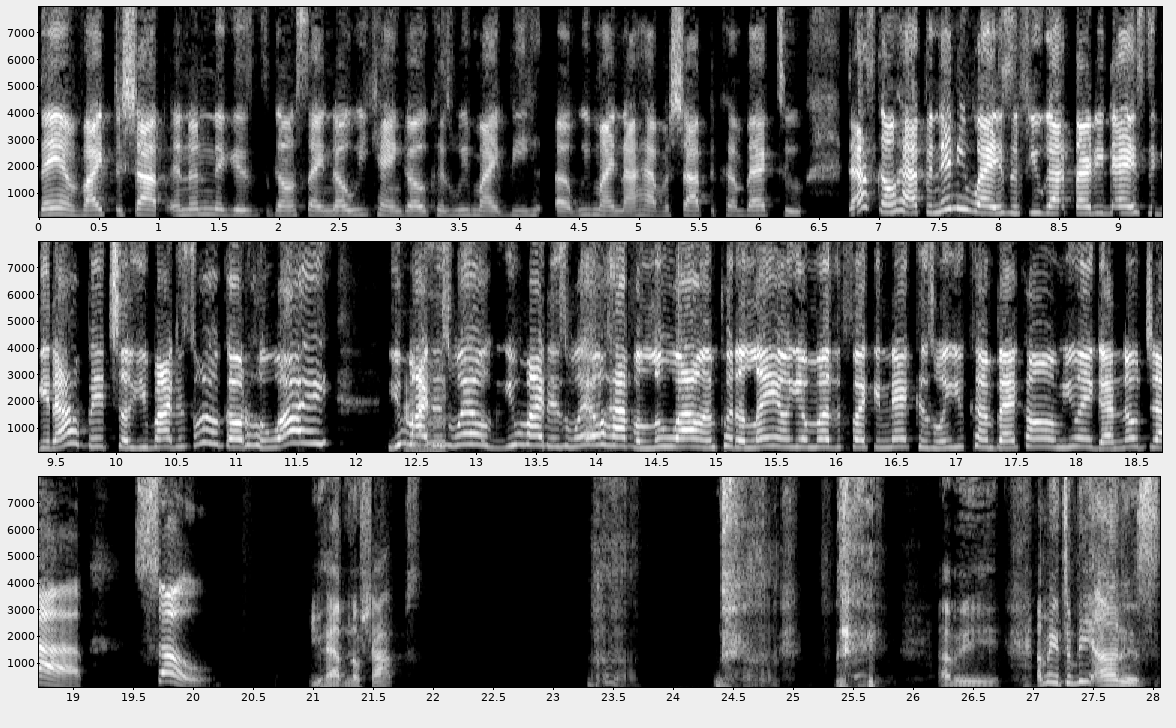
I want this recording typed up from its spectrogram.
They invite the shop, and them niggas gonna say no, we can't go because we might be, uh, we might not have a shop to come back to. That's gonna happen anyways if you got thirty days to get out, bitch. So you might as well go to Hawaii. You Pretty might as well, you might as well have a luau and put a lay on your motherfucking neck because when you come back home, you ain't got no job. So You have no shops. I mean, I mean to be honest,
